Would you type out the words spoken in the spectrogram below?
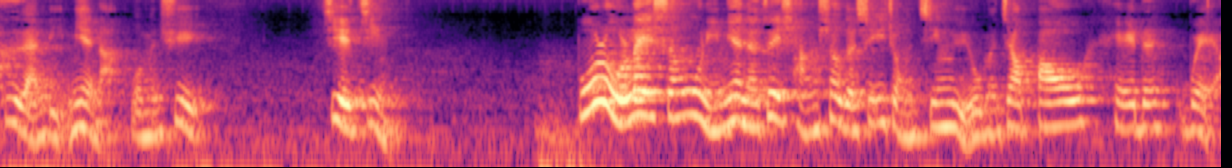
自然里面啊，我们去借镜。哺乳类生物里面呢，最长寿的是一种鲸鱼，我们叫 bowhead whale。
